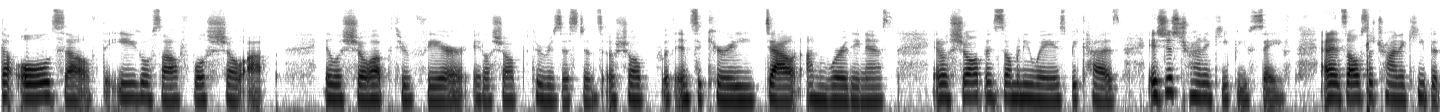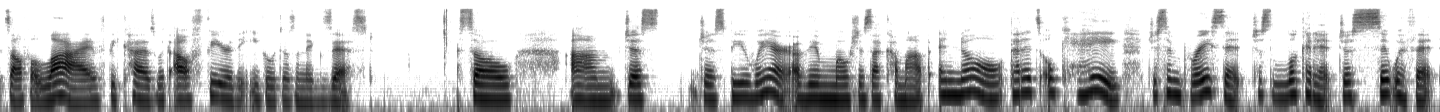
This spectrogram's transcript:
the old self, the ego self will show up. It will show up through fear. It'll show up through resistance. It'll show up with insecurity, doubt, unworthiness. It'll show up in so many ways because it's just trying to keep you safe. And it's also trying to keep itself alive because without fear, the ego doesn't exist. So um, just just be aware of the emotions that come up and know that it's okay. Just embrace it. Just look at it. Just sit with it.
